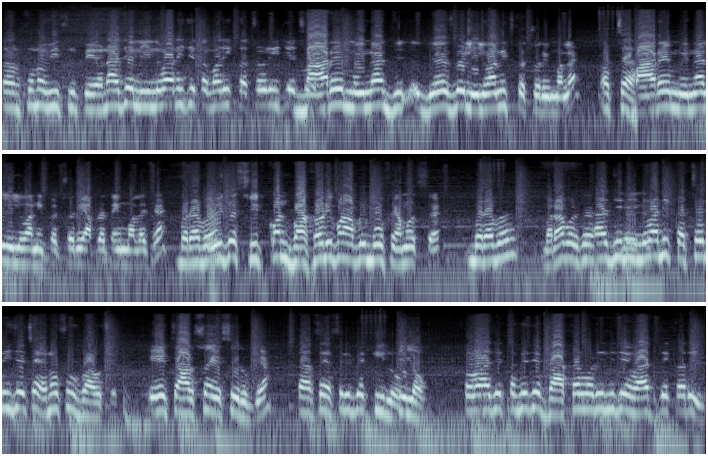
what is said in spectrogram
ત્રણસો ને વીસ રૂપિયા. અને આ જે લીલવાની જે તમારી કચોરી જે છે? બારે મહિના જે જયેશભાઈ લીલવાની જ કચોરી મળે. અચ્છા. બારે મહિના લીલવાની કચોરી આપણે ત્યાં મળે છે. બરાબર. એવી રીતે સ્વીટ કોર્ન ભાખરડી પણ આપણી બહુ ફેમસ છે. બરાબર. બરાબર છે? આ જે લીલવાની કચોરી જે છે એનો શું ભાવ છે? એ ચારસો એસી રૂપિયા. ચારસો એસી રૂપિયા કિલો. કિલો. તો આ જે તમે જે ભાખરવડીની જે વાત જે કરી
